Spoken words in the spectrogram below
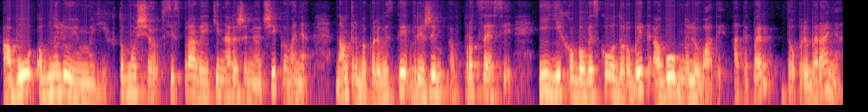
або обнулюємо їх, тому що всі справи, які на режимі очікування, нам треба перевести в режим в процесі і їх обов'язково доробити або обнулювати. А тепер до прибирання.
